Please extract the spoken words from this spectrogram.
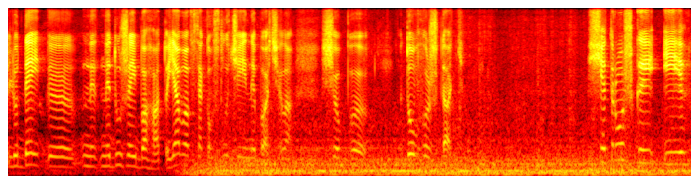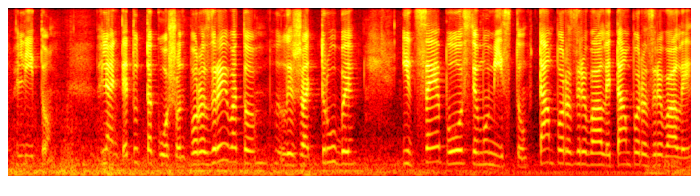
людей е, не, дуже і багато. Я во всякому случаї не бачила, щоб е, довго ждати. Ще трошки і літо. Гляньте, тут також он порозривато, лежать труби. І це по всьому місту. Там порозривали, там порозривали,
